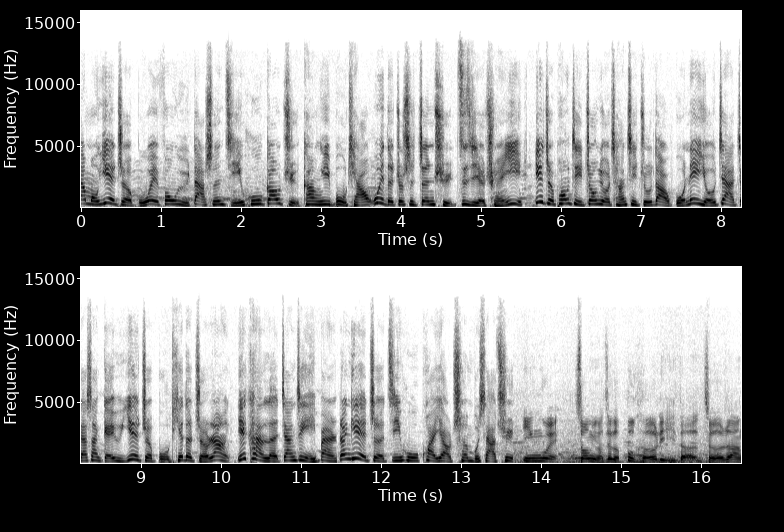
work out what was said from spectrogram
加盟业者不畏风雨，大声疾呼，高举抗议布条，为的就是争取自己的权益。业者抨击中油长期主导国内油价，加上给予业者补贴的折让，也砍了将近一半，让业者几乎快要撑不下去。因为中油这个不合理的折让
